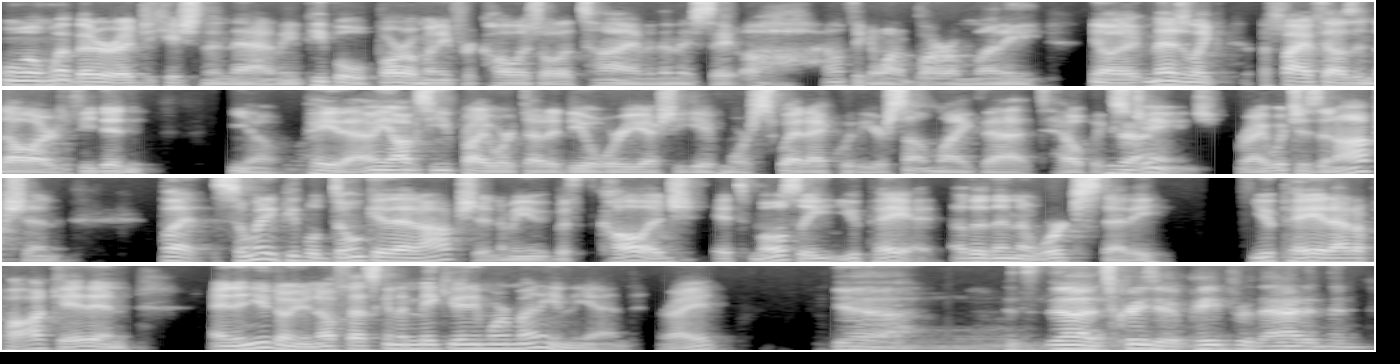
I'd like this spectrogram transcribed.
Well, and what better education than that? I mean, people borrow money for college all the time, and then they say, "Oh, I don't think I want to borrow money." You know, imagine like five thousand dollars if you didn't, you know, pay that. I mean, obviously, you probably worked out a deal where you actually gave more sweat equity or something like that to help exchange, yeah. right? Which is an option. But so many people don't get that option. I mean, with college, it's mostly you pay it. Other than the work study, you pay it out of pocket, and and then you don't even know if that's going to make you any more money in the end, right? Yeah, it's uh, it's crazy. I paid for that, and then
